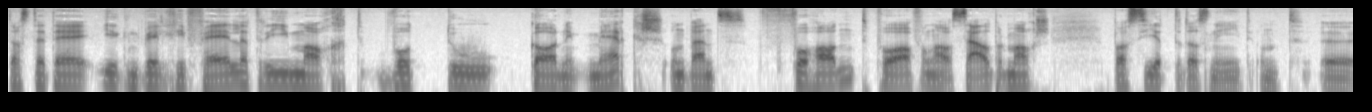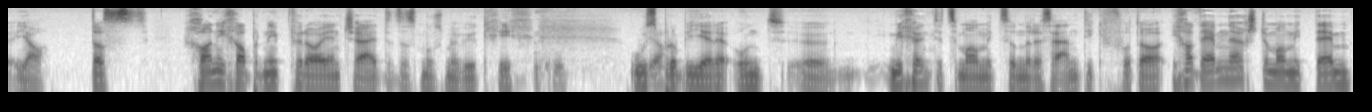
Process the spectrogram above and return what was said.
dass der, der irgendwelche Fehler drin macht, wo du gar nicht merkst und wenn du es von Hand, von Anfang an selber machst, passiert das nicht und äh, ja, das kann ich aber nicht für euch entscheiden, das muss man wirklich ausprobieren. Ja. Und äh, wir könnten jetzt mal mit so einer Sendung von da. Ich habe demnächst mal mit dem,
